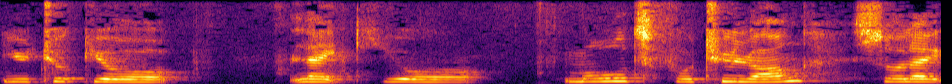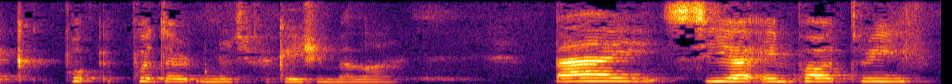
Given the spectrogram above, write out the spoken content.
you took your like your molds for too long. So like put put the notification bell on. Bye. See ya in part three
